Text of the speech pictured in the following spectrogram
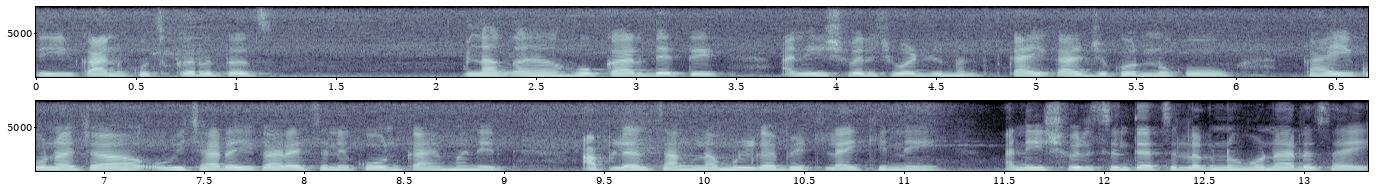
ती कानकुच करतच न होकार देते. आणि ईश्वरीचे वडील म्हणतात काही काळजी करू नको. काही कोणाच्या विचारही करायचं नाही कोण काय म्हणेल. आपल्याला चांगला मुलगा भेटला आहे की नाही? आणि ईश्वरीचं त्याचं लग्न होणारच आहे.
